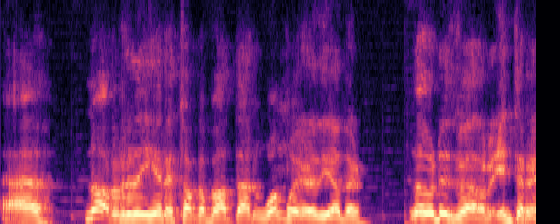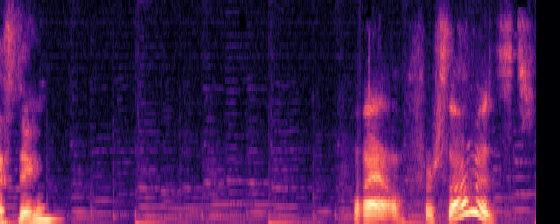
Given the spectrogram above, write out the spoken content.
uh, not really here to talk about that one way or the other, though it is rather interesting. Well, for some, it's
